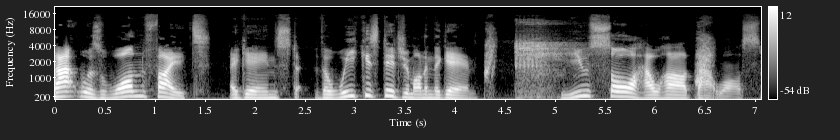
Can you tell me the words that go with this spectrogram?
That was one fight against the weakest Digimon in the game. You saw how hard that was.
